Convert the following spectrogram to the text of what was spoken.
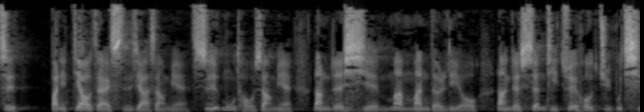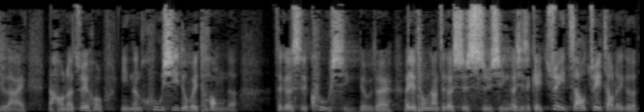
是把你吊在十字架上面，石木头上面，让你的血慢慢的流，让你的身体最后举不起来，然后呢，最后你能呼吸都会痛的。这个是酷刑，对不对？而且通常这个是死刑，而且是给最糟最糟的一个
